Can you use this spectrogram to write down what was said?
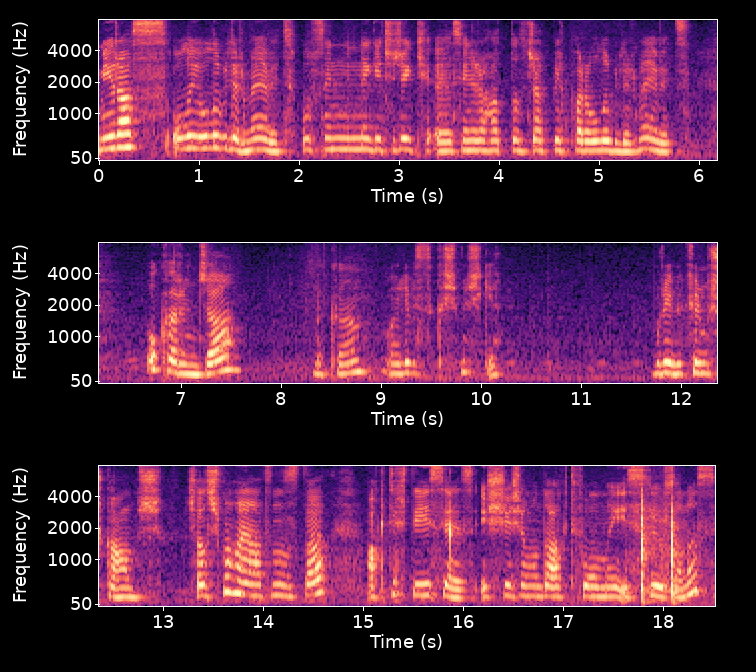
miras olayı olabilir mi? Evet. Bu senin eline geçecek, e, seni rahatlatacak bir para olabilir mi? Evet. O karınca bakın öyle bir sıkışmış ki buraya bükülmüş kalmış. Çalışma hayatınızda aktif değilseniz, iş yaşamında aktif olmayı istiyorsanız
